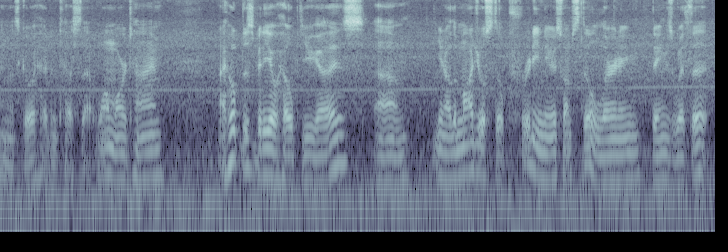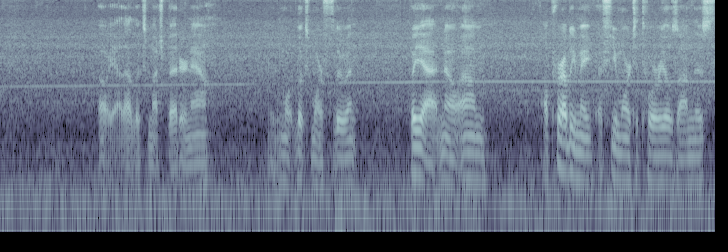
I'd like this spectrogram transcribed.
and let's go ahead and test that one more time. I hope this video helped you guys. Um, you know, the module is still pretty new, so I'm still learning things with it. Oh yeah, that looks much better now. It looks more fluent. But yeah, no, um, I'll probably make a few more tutorials on this.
